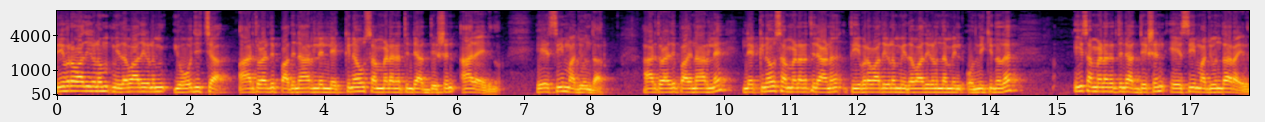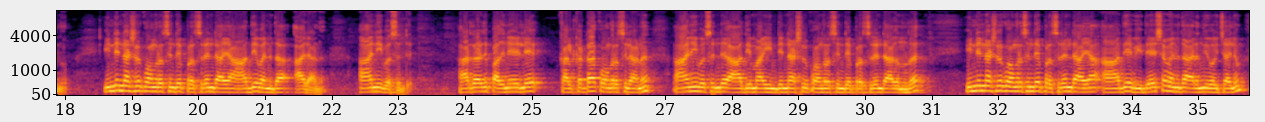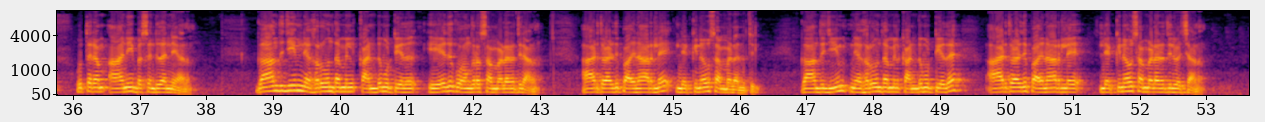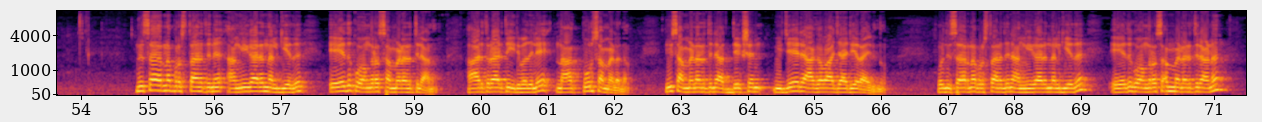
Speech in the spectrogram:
തീവ്രവാദികളും മിതവാദികളും യോജിച്ച ആയിരത്തി തൊള്ളായിരത്തി പതിനാറിലെ ലക്നൗ സമ്മേളനത്തിന്റെ അധ്യക്ഷൻ ആരായിരുന്നു? എ സി മജൂന്ദാർ ആയിരത്തി തൊള്ളായിരത്തി പതിനാറിലെ ലക്നൗ സമ്മേളനത്തിലാണ് തീവ്രവാദികളും മിതവാദികളും തമ്മിൽ ഒന്നിക്കുന്നത്. ഈ സമ്മേളനത്തിന്റെ അധ്യക്ഷൻ എ സി മജൂന്ദാറായിരുന്നു ഇന്ത്യൻ നാഷണൽ കോൺഗ്രസിന്റെ പ്രസിഡന്റായ ആദ്യ വനിത ആരാണ്? Annie Besant. ആയിരത്തി തൊള്ളായിരത്തി പതിനേഴിലെ കൽക്കട്ട കോൺഗ്രസ്സിലാണ് ആനി ബസന്റ് ആദ്യമായി ഇന്ത്യൻ നാഷണൽ കോൺഗ്രസിന്റെ പ്രസിഡന്റ് ആകുന്നത്. ഇന്ത്യൻ നാഷണൽ കോൺഗ്രസിന്റെ പ്രസിഡന്റായ ആദ്യ വിദേശ വനിത ആരെന്ന് ചോദിച്ചാലും ഉത്തരം ആനി ബസന്റ് തന്നെയാണ്. ഗാന്ധിജിയും നെഹ്റുവും തമ്മിൽ കണ്ടുമുട്ടിയത് ഏത് കോൺഗ്രസ് സമ്മേളനത്തിലാണ്? ആയിരത്തി തൊള്ളായിരത്തി പതിനാറിലെ ലക്നൗ സമ്മേളനത്തിൽ. ഗാന്ധിജിയും നെഹ്റുവും തമ്മിൽ കണ്ടുമുട്ടിയത് ആയിരത്തി തൊള്ളായിരത്തി പതിനാറിലെ ലക്നൗ സമ്മേളനത്തിൽ വെച്ചാണ്. നിസ്സഹകരണ പ്രസ്ഥാനത്തിന് അംഗീകാരം നൽകിയത് ഏത് കോൺഗ്രസ് സമ്മേളനത്തിലാണ്? ആയിരത്തി തൊള്ളായിരത്തി ഇരുപതിലെ നാഗ്പൂർ സമ്മേളനം. ഈ സമ്മേളനത്തിന്റെ അധ്യക്ഷൻ വിജയരാഘവാചാര്യരായിരുന്നു. അപ്പോൾ നിസ്സഹകരണ പ്രസ്ഥാനത്തിന് അംഗീകാരം നൽകിയത് ഏത് കോൺഗ്രസ് സമ്മേളനത്തിലാണ്?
